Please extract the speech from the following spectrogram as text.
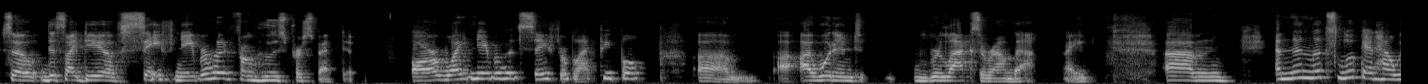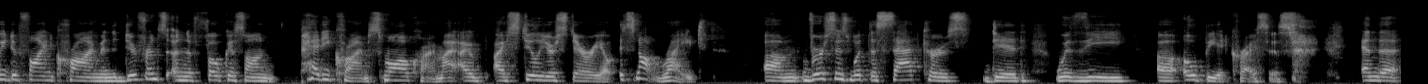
So, this idea of safe neighborhood from whose perspective? Are white neighborhoods safe for Black people? Um, I wouldn't relax around that right? Um, and then let's look at how we define crime and the difference and the focus on petty crime, small crime. I, I, I steal your stereo. It's not right. Um, versus what the Sacklers did with the uh, opiate crisis and the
